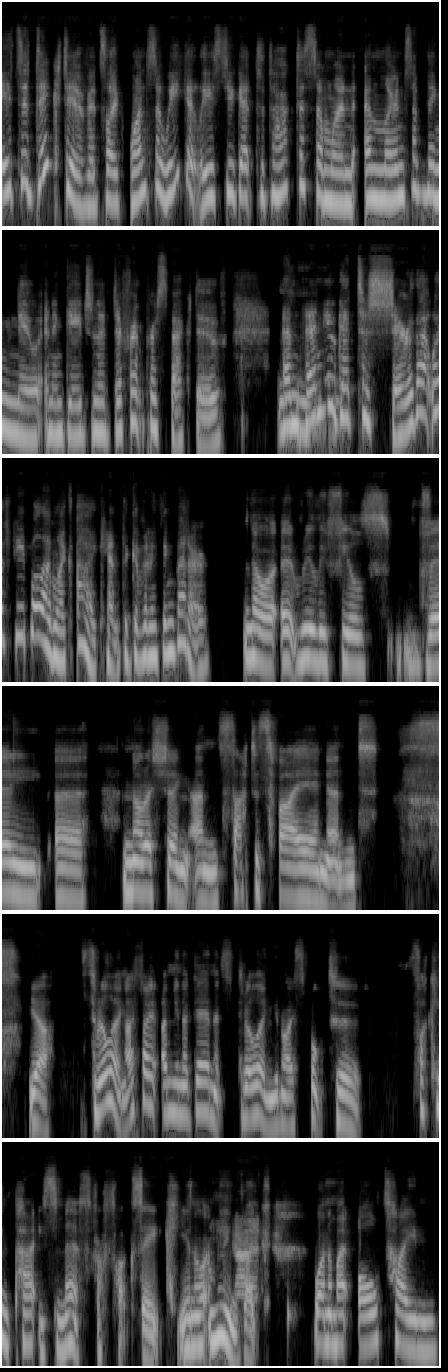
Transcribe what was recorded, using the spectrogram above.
it's addictive. It's like once a week, at least, you get to talk to someone and learn something new and engage in a different perspective. Mm-hmm. And then you get to share that with people. I'm like, oh, I can't think of anything better. No, it really feels very uh, nourishing and satisfying. And yeah, thrilling. I find, I mean, again, it's thrilling. You know, I spoke to fucking Patti Smith for fuck's sake. You know what I mean? God. Like one of my all time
